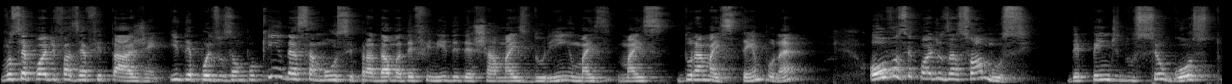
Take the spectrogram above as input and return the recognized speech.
Você pode fazer a fitagem e depois usar um pouquinho dessa mousse para dar uma definida e deixar mais durinho, mais, mais durar mais tempo, né? Ou você pode usar só a mousse depende do seu gosto,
